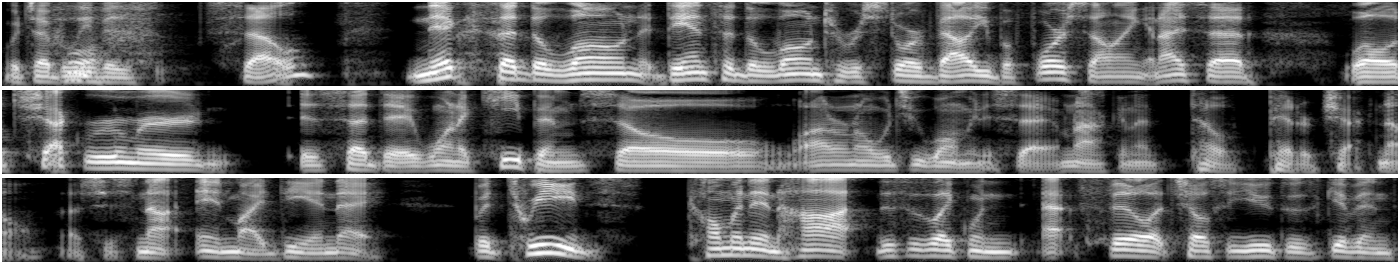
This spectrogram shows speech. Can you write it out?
which I believe is sell. Nick said to loan. Dan said to loan to restore value before selling. And I said, well, Cech rumored is said to want to keep him. So I don't know what you want me to say. I'm not going to tell Petr Cech no. That's just not in my DNA. But Tweeds coming in hot. This is like when at Phil at Chelsea Youth was giving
